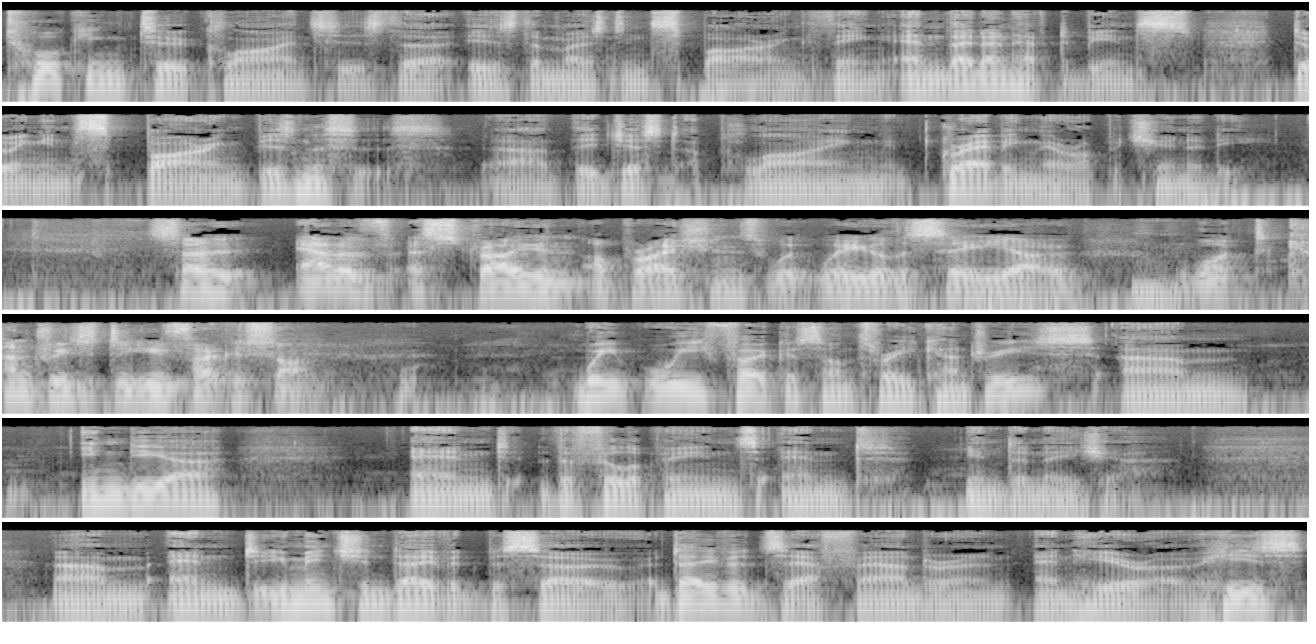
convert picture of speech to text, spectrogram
talking to clients is the is the most inspiring thing, and they don't have to be ins- doing inspiring businesses. Uh, they're just applying, grabbing their opportunity. So, out of Australian operations where you're the CEO, mm. what countries do you focus on? We we focus on three countries: um, India, and the Philippines, and Indonesia. Um, and you mentioned David Bussau. David's our founder and, and hero. He's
